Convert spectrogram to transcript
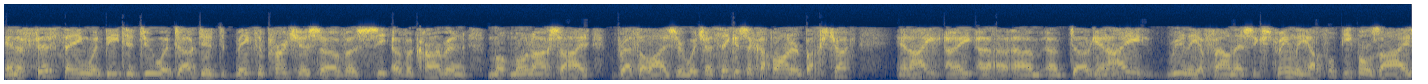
And the fifth thing would be to do what Doug did, make the purchase of a of a carbon monoxide breathalyzer, which I think is a couple hundred bucks, Chuck. And I, I uh, um, uh, Doug, and I really have found this extremely helpful. People's eyes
